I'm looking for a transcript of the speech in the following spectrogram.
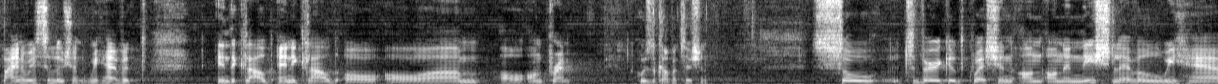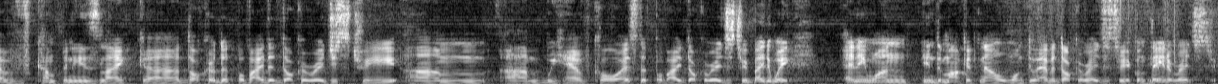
binary solution. We have it in the cloud, any cloud, or, or, um, or on-prem. Who's the competition? So it's a very good question. On, on a niche level, we have companies like uh, Docker that provide a Docker registry. Um, um, we have CoreOS that provide Docker registry. By the way, anyone in the market now want to have a Docker registry, a container registry.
